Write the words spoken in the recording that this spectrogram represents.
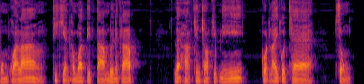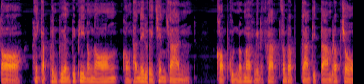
มุมขวาล่างที่เขียนคำว่าติดตามด้วยนะครับ และหากชื่นชอบคลิปนี้ กดไลค์กดแชร์ ส่งต่อให้กับเพื่อนๆ พี่ๆ น้องๆ ของท่านได้เลยเช่นกัน ขอบคุณมาก ๆ เลยนะครับสำหรับการติดตามรับชม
